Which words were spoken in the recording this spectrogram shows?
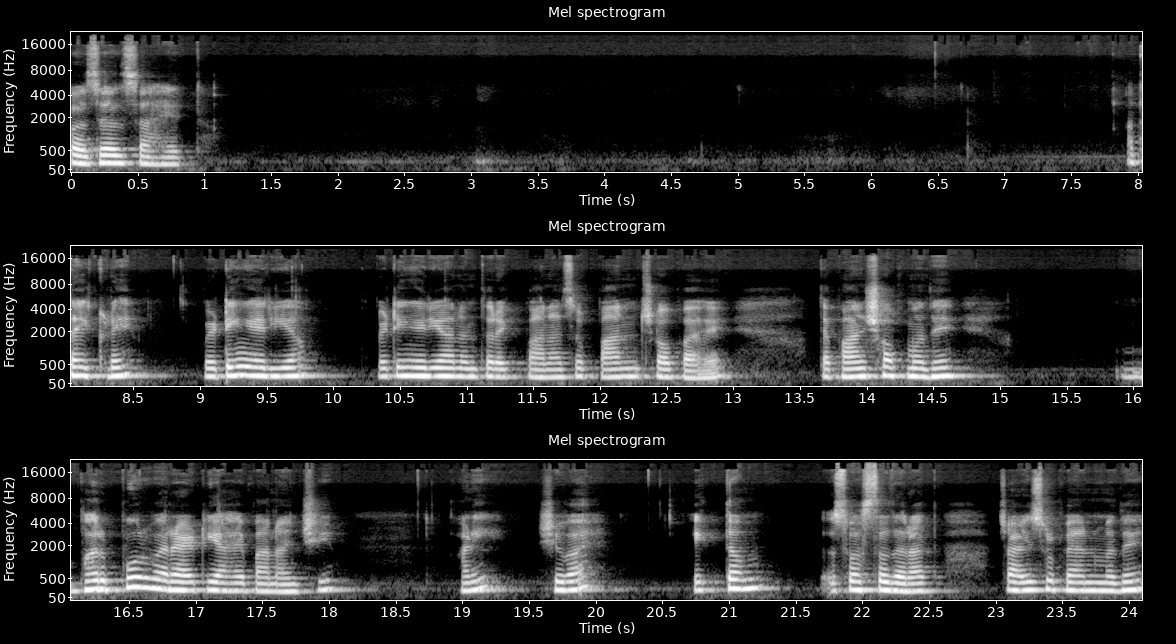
पझल्स आहेत. आता इकडे वेटिंग एरिया वेटिंग एरियानंतर एक पानाचं पान शॉप आहे. त्या पान शॉपमध्ये भरपूर व्हरायटी आहे पानांची आणि शिवाय एकदम स्वस्त दरात चाळीस रुपयांमध्ये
